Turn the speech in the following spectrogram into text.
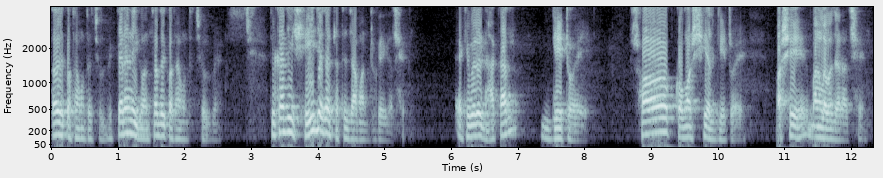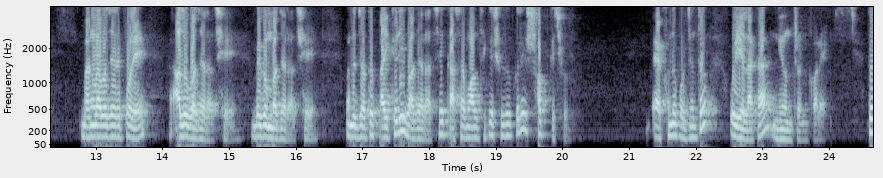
তাদের কথা মতো চলবে। কেরানীগঞ্জ, তাদের কথা মতো চলবে। তো কাজে সেই জায়গাটাতে জামাত ঢুকে গেছে। একেবারে ঢাকার গেটওয়ে, সব কমার্শিয়াল গেটওয়ে। পাশে বাংলা বাজার আছে। বাংলা বাজারের পরে আলু বাজার আছে বেগম বাজার আছে মানে যত পাইকারি বাজার আছে, কাঁচামাল থেকে শুরু করে সব কিছু এখনও পর্যন্ত ওই এলাকা নিয়ন্ত্রণ করে। তো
